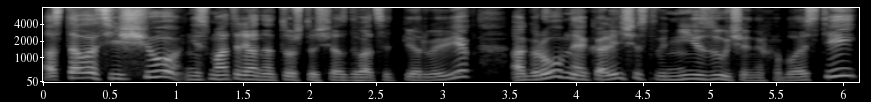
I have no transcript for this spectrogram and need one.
Осталось еще, несмотря на то, что сейчас 21 век, огромное количество неизученных областей,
